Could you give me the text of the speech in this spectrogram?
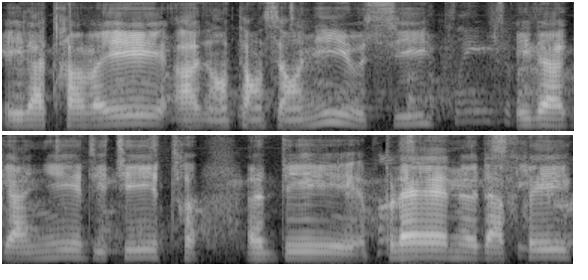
Il a travaillé en Tanzanie aussi. Il a gagné des titres euh, des plaines d'Afrique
